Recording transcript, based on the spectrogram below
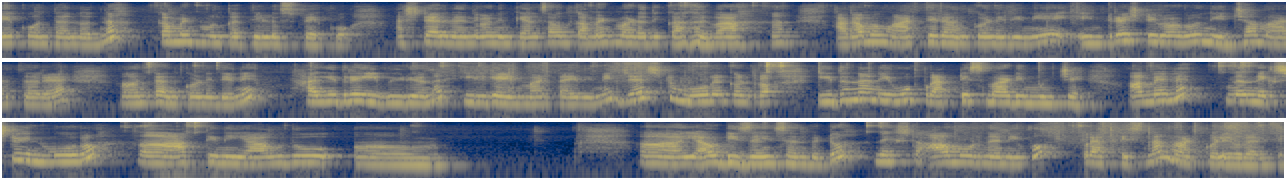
ಬೇಕು ಅಂತ ಅನ್ನೋದನ್ನ ಕಮೆಂಟ್ ಮೂಲಕ ತಿಳಿಸ್ಬೇಕು. ಅಷ್ಟೇ ಅಲ್ವೇ ಅಂದ್ರೆ ನಿಮ್ಮ ಕೆಲಸ ಒಂದು ಕಮೆಂಟ್ ಮಾಡೋದಕ್ಕಾಗಲ್ವಾ? ಆರಾಮಾಗಿ ಮಾಡ್ತೀರಾ ಅಂದ್ಕೊಂಡಿದ್ದೀನಿ ಇಂಟ್ರೆಸ್ಟ್ ಇರೋರು ನಿಜ ಮಾಡ್ತಾರೆ ಅಂತ ಅಂದ್ಕೊಂಡಿದ್ದೀನಿ ಹಾಗಿದ್ರೆ ಈ ವಿಡಿಯೋನ ಇಲ್ಲಿಗೆ ಎಂಡ್ ಮಾಡ್ತಾ ಇದ್ದೀನಿ. ಜಸ್ಟ್ ಮೂರೇ ಕಂಟ್ರೋ ಇದನ್ನು ನೀವು ಪ್ರಾಕ್ಟೀಸ್ ಮಾಡಿ ಮುಂಚೆ. ಆಮೇಲೆ ನಾನು ನೆಕ್ಸ್ಟು ಇನ್ನು ಮೂರು ಹಾಕ್ತೀನಿ ಯಾವುದು ಯಾವ ಡಿಸೈನ್ಸ್ ಅಂದ್ಬಿಟ್ಟು ನೆಕ್ಸ್ಟ್ ಆ ಮೂರನ್ನ ನೀವು ಪ್ರಾಕ್ಟೀಸ್ನ ಮಾಡ್ಕೊಳ್ಳಿವ್ರಂತೆ.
